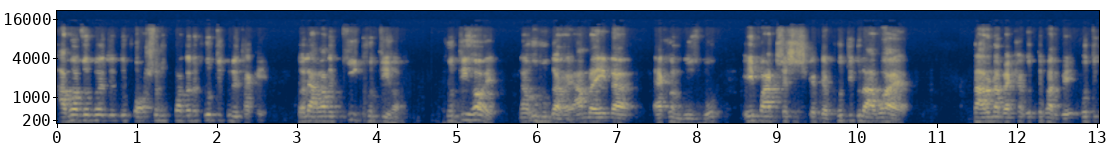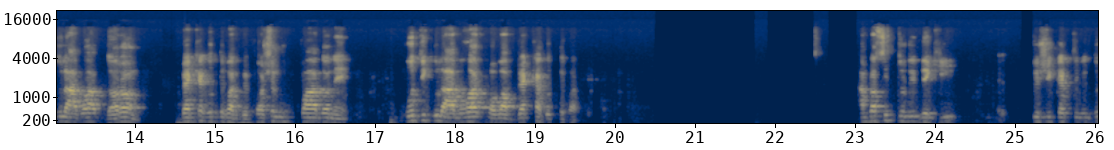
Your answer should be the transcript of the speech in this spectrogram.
আবহাওয়া জলবায়ু যদি ফসল উৎপাদনে প্রতিকূলে থাকে, তাহলে আমাদের কি ক্ষতি হয়? ক্ষতি হয় না উপকার হয়? আমরা এটা এখন বুঝব। এই পাঠ শেষে শিক্ষার্থীরা প্রতিকূল আবহাওয়ায় ধারণা ব্যাখ্যা করতে পারবে, প্রতিকূল আবহাওয়ার ধরন ব্যাখ্যা করতে পারবে, ফসল উৎপাদনে প্রতিকূল আবহাওয়ার প্রভাব ব্যাখ্যা করতে পারবে। আমরা চিত্রটি দেখি শিক্ষার্থী কিন্তু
